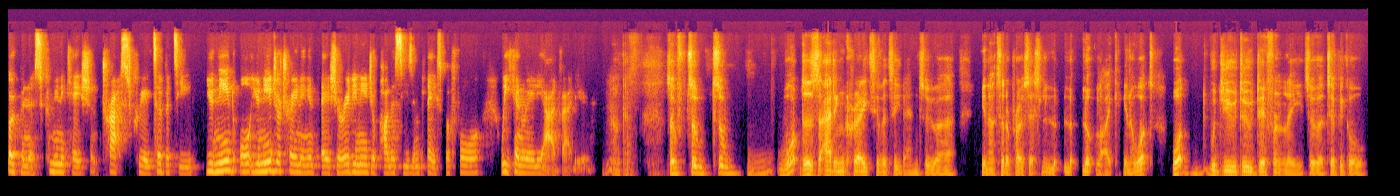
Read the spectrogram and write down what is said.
openness communication trust creativity. You need all you need your training in place. You already need your policies in place before we can really add value. Okay. So so so what does adding creativity then to uh you know to the process look, look like? You know what what would you do differently to a typical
